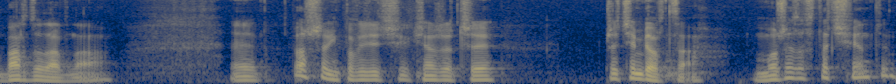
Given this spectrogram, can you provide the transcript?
bardzo dawna. Proszę mi powiedzieć, księże, czy przedsiębiorca może zostać świętym?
